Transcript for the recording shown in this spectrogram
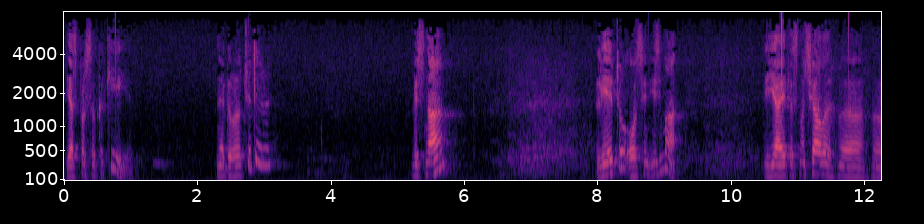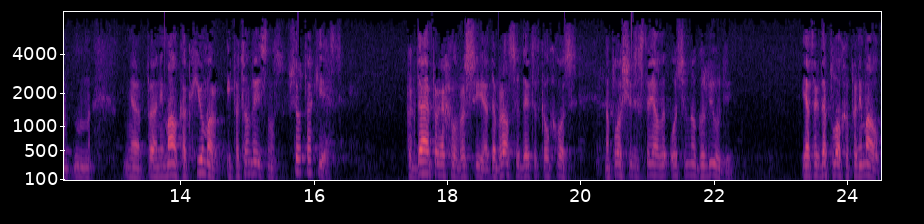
Я спросил, какие? Мне говорят, четыре. Весна, лето, осень и зима. И я это сначала э, э, понимал как юмор, и потом выяснилось, все так есть. Когда я приехал в Россию, я добрался до этого колхоз, на площади стояло очень много людей. Я тогда плохо понимал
